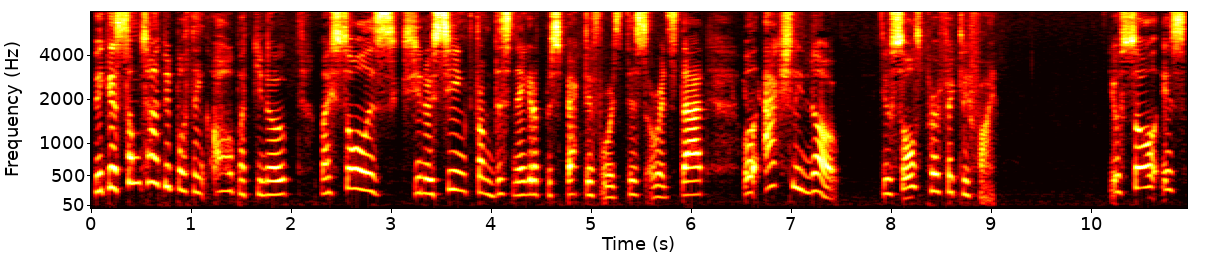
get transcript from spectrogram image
Because sometimes people think, oh, but you know, my soul is, you know, seeing from this negative perspective, or it's this or it's that. Well, actually, no. Your soul's perfectly fine. Your soul is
